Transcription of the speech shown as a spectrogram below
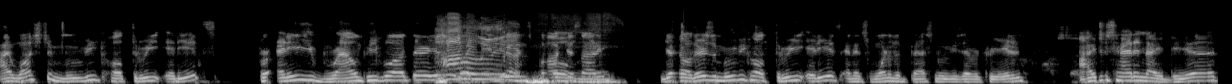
I watched a movie called Three Idiots. For any of you brown people out there, yo, like Hallelujah. Indians, Oh, Pakistani, man. yo, there's a movie called Three Idiots, and it's one of the best movies ever created. I just had an idea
